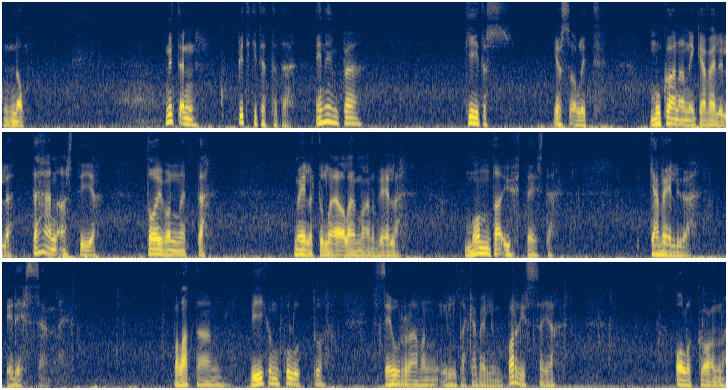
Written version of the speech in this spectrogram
No, nyt en pitkitä tätä enempää. Kiitos, jos olit mukanani kävelyllä tähän asti ja toivon, että meillä tulee olemaan vielä monta yhteistä kävelyä edessämme. Palataan viikon kuluttua seuraavan iltakävelyn parissa ja olkoon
